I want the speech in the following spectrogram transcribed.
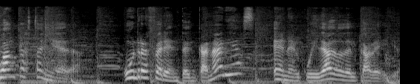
Juan Castañeda, un referente en Canarias en el cuidado del cabello.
